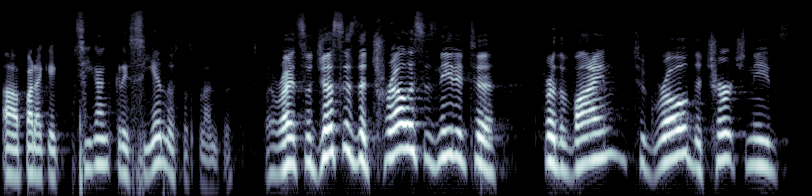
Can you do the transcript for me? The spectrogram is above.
ah, para que sigan creciendo estas plantas. All right? So just as the trellis is needed to for the vine to grow, the church needs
